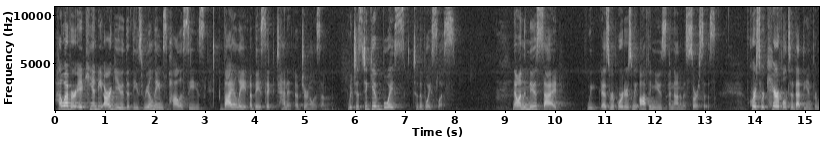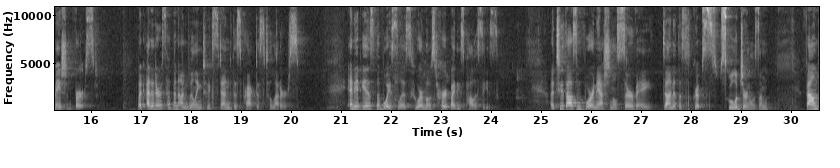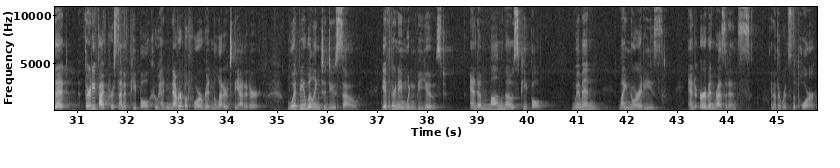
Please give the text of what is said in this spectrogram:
However, it can be argued that these real names policies violate a basic tenet of journalism, which is to give voice to the voiceless. Now, on the news side, we, as reporters, we often use anonymous sources. Of course, we're careful to vet the information first. But editors have been unwilling to extend this practice to letters. And it is the voiceless who are most hurt by these policies. A 2004 national survey done at the Scripps School of Journalism found that 35% of people who had never before written a letter to the editor would be willing to do so if their name wouldn't be used. And among those people, women, minorities, and urban residents, in other words, the poor,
